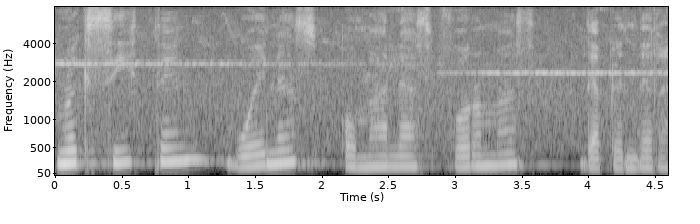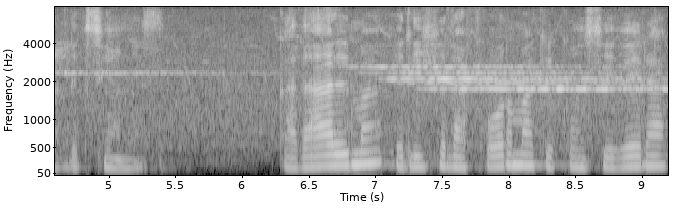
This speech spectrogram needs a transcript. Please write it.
No existen buenas o malas formas de aprender las lecciones. Cada alma elige la forma que considera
